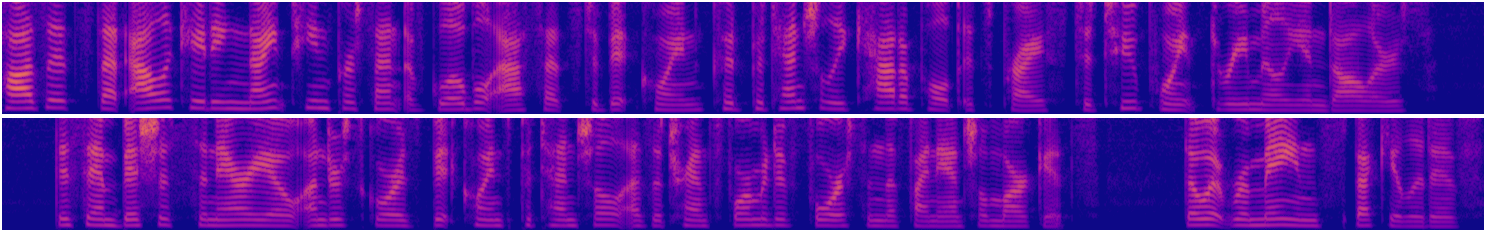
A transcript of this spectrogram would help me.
posits that allocating 19% of global assets to Bitcoin could potentially catapult its price to $2.3 million. This ambitious scenario underscores Bitcoin's potential as a transformative force in the financial markets, though it remains speculative.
